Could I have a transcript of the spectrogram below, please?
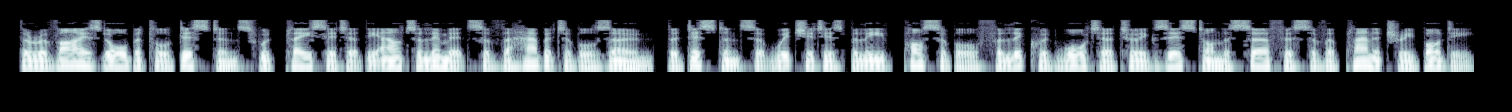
The revised orbital distance would place it at the outer limits of the habitable zone, the distance at which it is believed possible for liquid water to exist on the surface of a planetary body,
